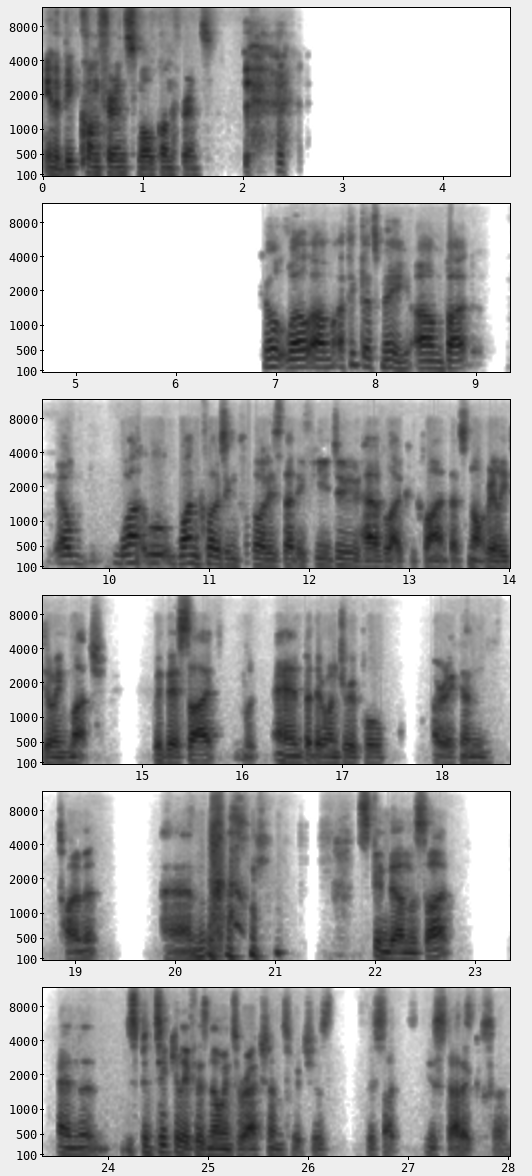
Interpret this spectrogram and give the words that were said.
in a big conference, small conference? Cool. Well, um, I think that's me. Um, but uh, one, one closing thought is that if you do have like a client that's not really doing much with their site, and but they're on Drupal, I reckon time it and spin down the site. And uh, particularly if there's no interactions, which is the site is static. So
